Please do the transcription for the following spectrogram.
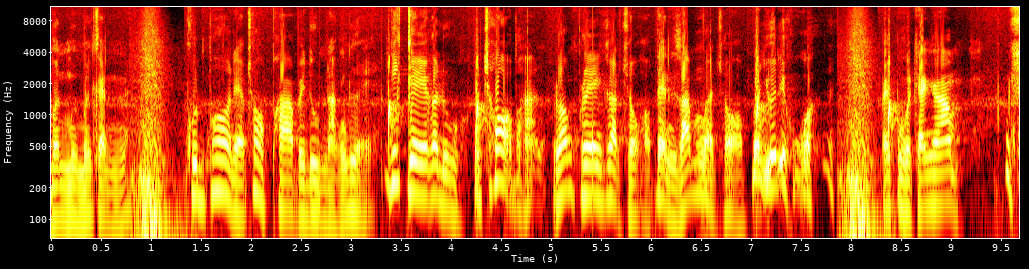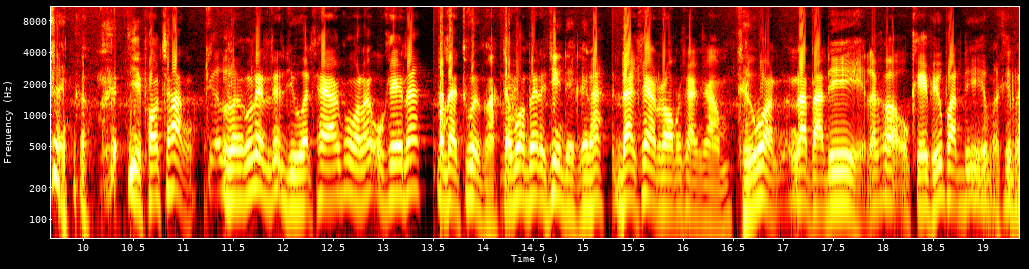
มันเหมือนกันนะคุณพ่อเนี่ยชอบพาไปดูหนังด้วยลิเกก็ดูมันชอบฮะร้องเพลงก็ชอบเต้นซ้ำก็ชอบมันอยู่ในหัวไปปวดชายงาม ที่พอช่างเราเล่นเล่นอยู่แทนพวกนั้นโอเคนะก็ได้ถ้วยมา แต่ว่าไม่ได้ที่เด็กเลยนะ ได้แค่รองชายงาม ถือว่าหน้าตาดีแล้วก็โอเค ผิวพรรณดีมาขึ้นไป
